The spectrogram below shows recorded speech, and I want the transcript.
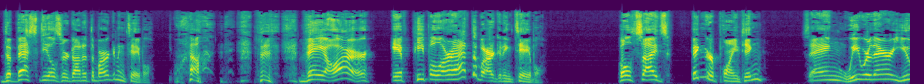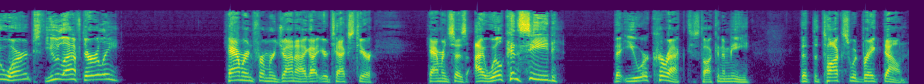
the best deals are done at the bargaining table. Well, they are if people are at the bargaining table. Both sides finger pointing, saying, We were there, you weren't, you left early. Cameron from Regina, I got your text here. Cameron says, I will concede that you were correct. He's talking to me that the talks would break down.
